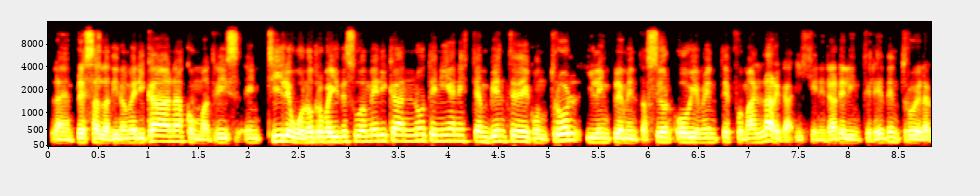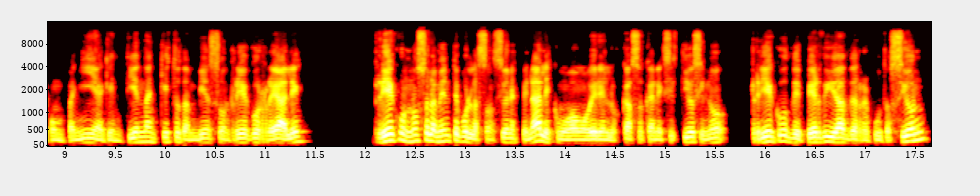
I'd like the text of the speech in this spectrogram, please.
Las empresas latinoamericanas con matriz en Chile o en otro país de Sudamérica no tenían este ambiente de control y la implementación obviamente fue más larga y generar el interés dentro de la compañía que entiendan que esto también son riesgos reales, riesgos no solamente por las sanciones penales, como vamos a ver en los casos que han existido, sino riesgos de pérdida de reputación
